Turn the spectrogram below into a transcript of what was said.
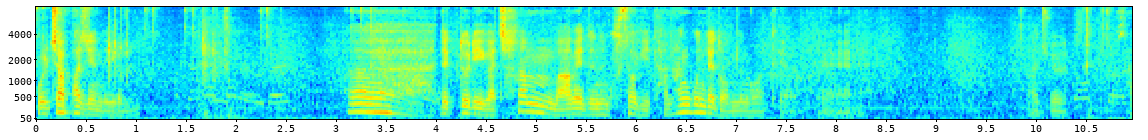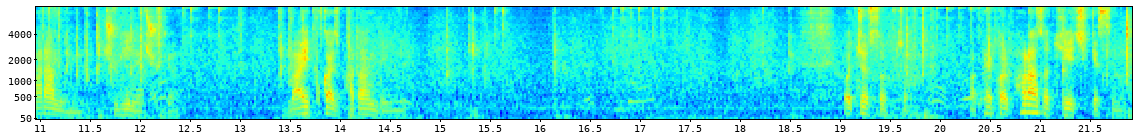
골치 아파지는데 이러면 아, 늑돌이가 참 마음에 드는 구석이 단 한 군데도 없는 것 같아요. 예. 아주 사람 죽이네 죽여. 라이프까지 받았는데 이미. 어쩔 수 없죠. 앞에 걸 팔아서 뒤에 짓겠습니다.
